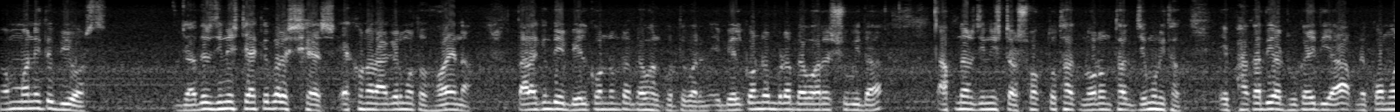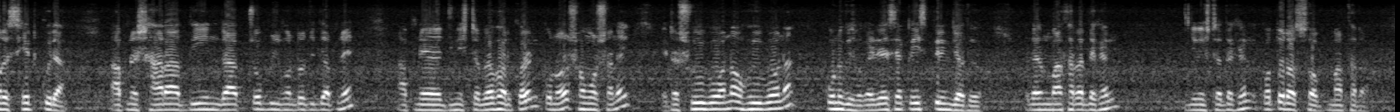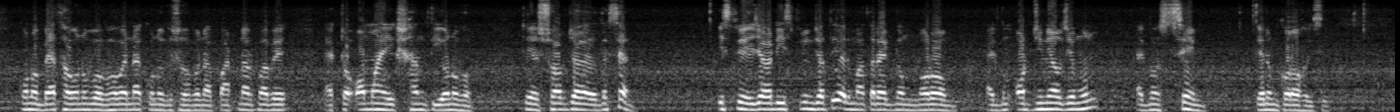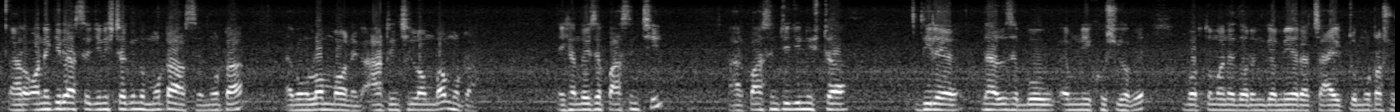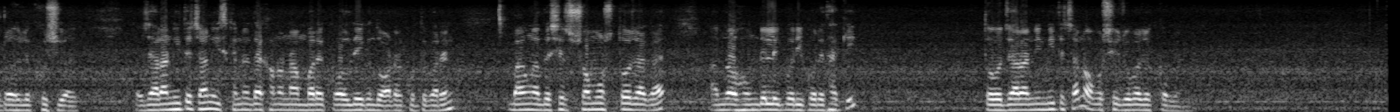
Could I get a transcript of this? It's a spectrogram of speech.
সম্মানিত ভিউয়ার্স যাদের জিনিসটা একেবারে শেষ, এখন আর আগের মতো হয় না, তারা কিন্তু এই বেল কন্ডমটা ব্যবহার করতে পারেন। এই বেল কন্ডমটা ব্যবহারের সুবিধা, আপনার জিনিসটা শক্ত থাক, নরম থাক, যেমনই থাক, এই ফাঁকা দিয়া, ঢুকাই দিয়া আপনি কোমরে সেট কইরা আপনি সারা দিন, রাত চব্বিশ ঘণ্টা যদি আপনি আপনি জিনিসটা ব্যবহার করেন, কোনো সমস্যা নেই। এটা শুইব না, হইব না, কোনো কিছু এটা হচ্ছে একটা স্প্রিং জাতীয়। এটা মাথাটা দেখেন, জিনিসটা দেখেন, কতটা সফট মাথাটা। কোনো ব্যথা অনুভব হবে না, কোনো কিছু হবে না। পার্টনার পাবে একটা অমায়িক শান্তি অনুভব। ঠিক আছে, সব জায়গায় দেখছেন? স্প্রিং এই জায়গাটি স্প্রিং জাতীয় আর মাথাটা একদম নরম, একদম অরিজিনাল যেমন, একদম সেম এরকম করা হয়েছে। আর অনেকেরই আছে, জিনিসটা কিন্তু মোটা আছে, মোটা এবং লম্বা অনেক, আট ইঞ্চি লম্বা, মোটা। এখান থেকে পাঁচ ইঞ্চি, আর পাঁচ ইঞ্চি জিনিসটা দিলে দেখা যাচ্ছে বউ এমনি খুশি হবে। বর্তমানে ধরেন গিয়ে মেয়েরা চায় একটু মোটা সোটা হলে খুশি হয়। যারা নিতে চান, স্ক্রিনে দেখানো নাম্বারে কল দিয়ে কিন্তু অর্ডার করতে পারেন। বাংলাদেশের সমস্ত জায়গায় আমরা হোম ডেলিভারি করে থাকি। তো যারা নিতে চান, অবশ্যই যোগাযোগ করবেন।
